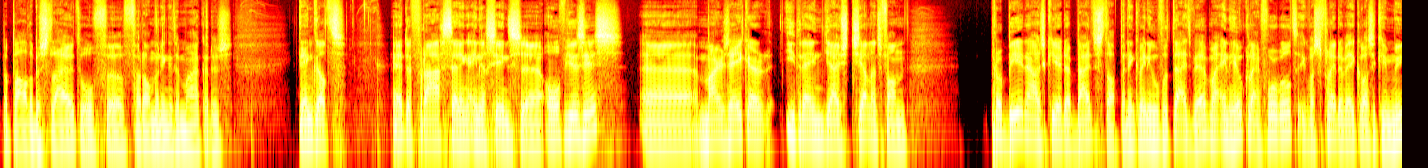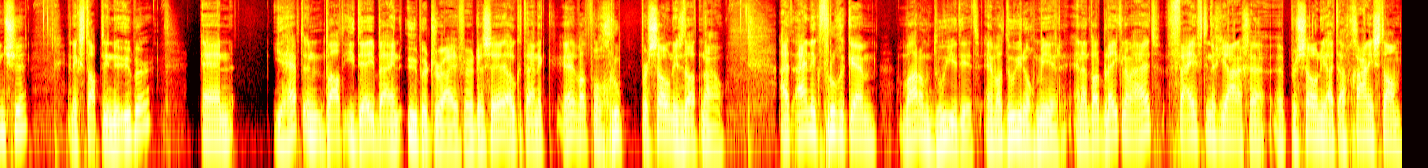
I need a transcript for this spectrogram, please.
bepaalde besluiten of uh, veranderingen te maken. Dus ik denk dat de vraagstelling enigszins uh, obvious is, uh, maar zeker iedereen juist challenge van probeer nou eens een keer daar buiten te stappen. En ik weet niet hoeveel tijd we hebben, maar een heel klein voorbeeld. Ik was verleden week was ik in München en ik stapte in de Uber. En je hebt een bepaald idee bij een Uber-driver. Dus hè, ook uiteindelijk, hè, wat voor groep persoon is dat nou? Uiteindelijk vroeg ik hem, waarom doe je dit? En wat doe je nog meer? En wat bleek er nou uit? 25-jarige eh, persoon die uit Afghanistan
